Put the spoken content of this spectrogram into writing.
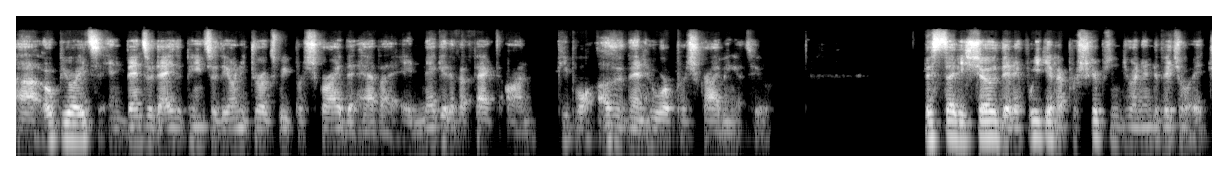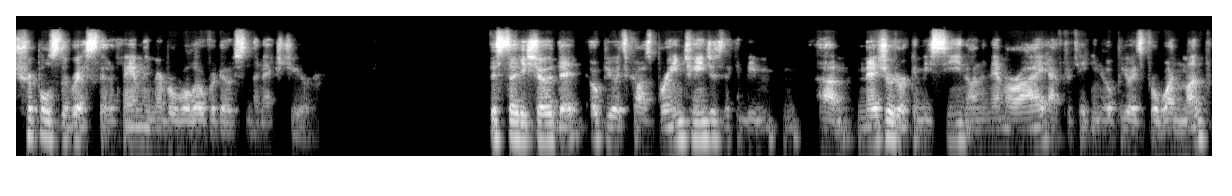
Uh, opioids and benzodiazepines are the only drugs we prescribe that have a, a negative effect on people other than who we're prescribing it to. This study showed that if we give a prescription to an individual, it triples the risk that a family member will overdose in the next year. This study showed that opioids cause brain changes that can be um, measured or can be seen on an MRI after taking opioids for one month.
